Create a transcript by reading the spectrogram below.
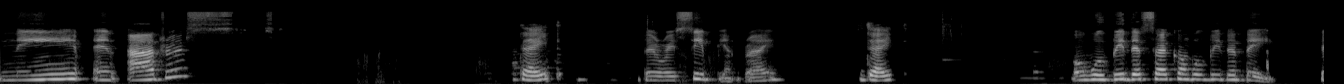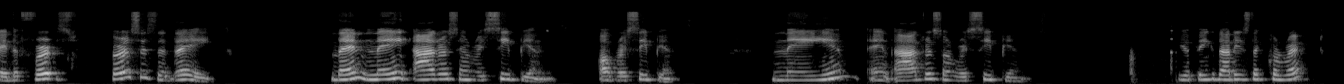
name and address, Date, the recipient, right? date, What will be the second will be the date. Okay, the first first is the date. Then name, address, and recipient of recipients. Name and address of recipients. You think that is the correct?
